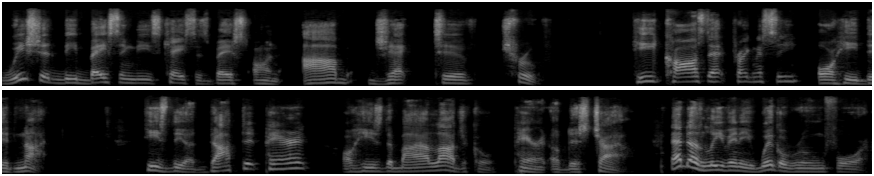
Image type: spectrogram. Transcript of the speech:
we should be basing these cases based on objective truth. He caused that pregnancy or he did not. He's the adopted parent or he's the biological parent of this child. That doesn't leave any wiggle room for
